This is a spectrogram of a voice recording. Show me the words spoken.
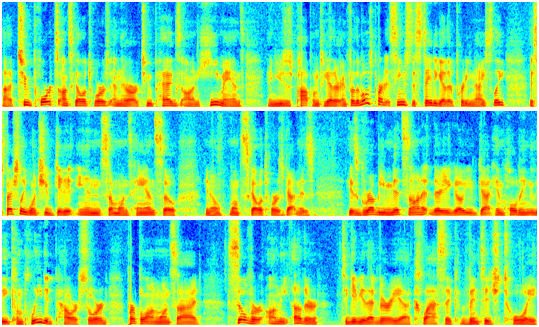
uh, two ports on Skeletors and there are two pegs on He-Man's and you just pop them together. And for the most part, it seems to stay together pretty nicely, especially once you get it in someone's hands. So, you know, once Skeletor has gotten his his grubby mitts on it, there you go. You've got him holding the completed power sword, purple on one side, silver on the other, to give you that very uh, classic vintage toy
